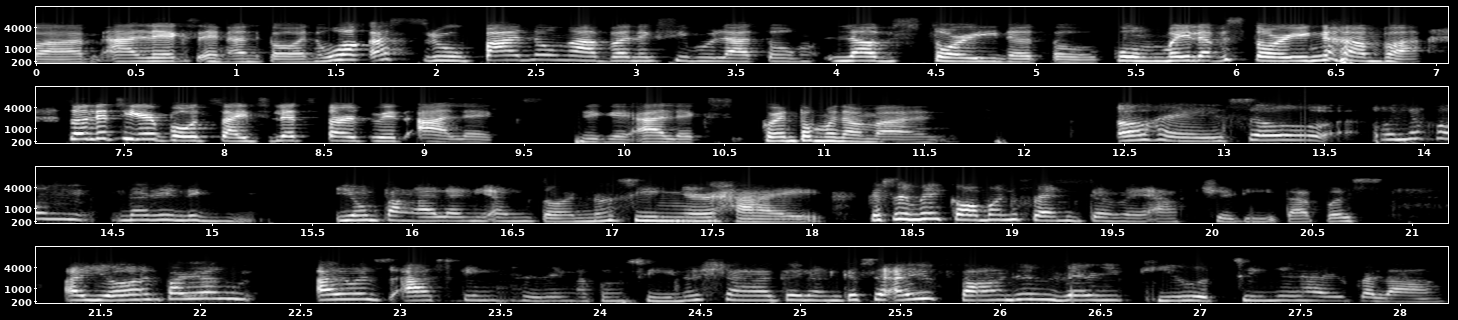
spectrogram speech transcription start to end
um, Alex and Anton. Walk us through paano nga ba nagsimula tong love story na to? Kung may love story nga ba. So, let's hear both sides. Let's start with Alex. Sige, Alex, kwento mo naman. Okay, so una kong narinig yung pangalan ni Anton nung senior high. Kasi may common friend kami actually. Tapos ayun, parang I was asking her na kung sino siya, ganun. Kasi I found him very cute, senior high pa lang.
